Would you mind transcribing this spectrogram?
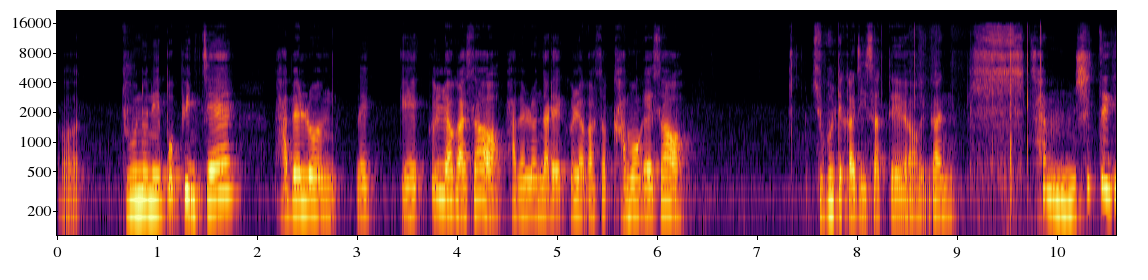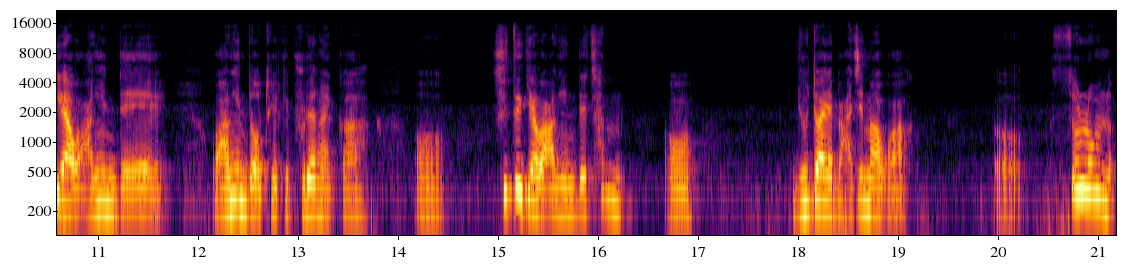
어, 두 눈이 뽑힌 채 바벨론에 끌려가서 바벨론 나라에 끌려가서 감옥에서 죽을 때까지 있었대요. 그러니까 참 시드기야 왕인데 왕인데 어떻게 이렇게 불행할까? 어, 시드기야 왕인데 참 어, 유다의 마지막 왕, 어, 솔로몬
